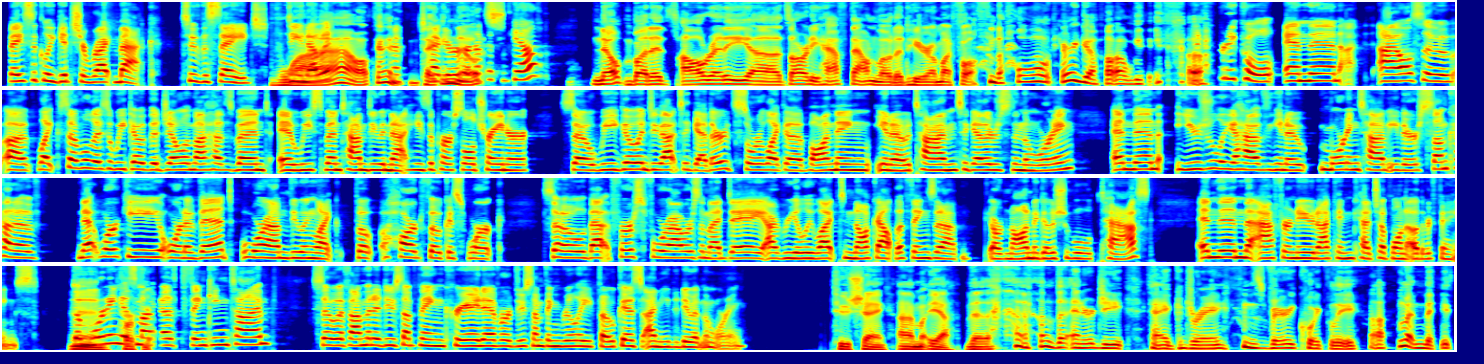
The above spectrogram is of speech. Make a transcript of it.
basically gets you right back to the sage. Do you know it? Wow. Okay. Taking ever heard of notes. Miguel? Nope, but it's already uh it's already half downloaded here on my phone. oh, here we go. Uh, it's pretty cool. And then I, I also uh, like several days a week go to the gym with my husband, and we spend time doing that. He's a personal trainer, so we go and do that together. It's sort of like a bonding, you know, time together just in the morning. And then usually I have you know morning time either some kind of networking or an event, or I'm doing like fo- hard focus work. So that first four hours of my day, I really like to knock out the things that I, are non-negotiable tasks and then the afternoon I can catch up on other things. The Mm, morning is my perfect. uh, thinking time. So if I'm going to do something creative or do something really focused, I need to do it in the morning. Touche. Um yeah, the the energy tank drains very quickly. Um, they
